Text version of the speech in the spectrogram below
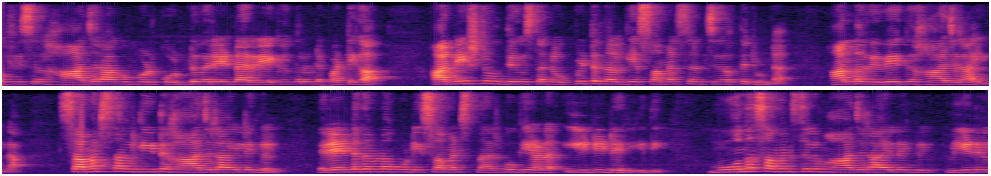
ഓഫീസിൽ ഹാജരാകുമ്പോൾ കൊണ്ടുവരേണ്ട രേഖകളുടെ പട്ടിക അന്വേഷണ ഉദ്യോഗസ്ഥൻ ഒപ്പിട്ട് നൽകിയ സമൻസിൽ ചേർത്തിട്ടുണ്ട്. അന്ന് വിവേക് ഹാജരായില്ല. സമൻസ് നൽകിയിട്ട് ഹാജരായില്ലെങ്കിൽ രണ്ട് തവണ കൂടി സമൻസ് നൽകുകയാണ് ഇ ഡിയുടെ രീതി. മൂന്ന് സമൻസിലും ഹാജരായില്ലെങ്കിൽ വീടിൽ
